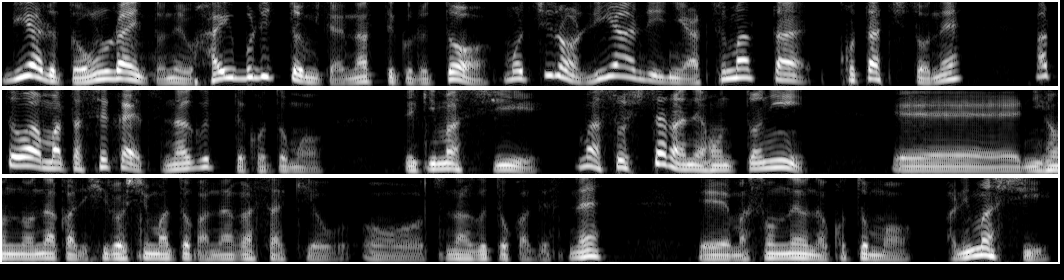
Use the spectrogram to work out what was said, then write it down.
リアルとオンラインとね、ハイブリッドみたいになってくると、もちろんリアルに集まった子たちとね、あとはまた世界をつなぐってこともできますし、まあそしたらね、本当に、えー日本の中で広島とか長崎をつなぐとかですね、えーまあそんなようなこともありますし、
